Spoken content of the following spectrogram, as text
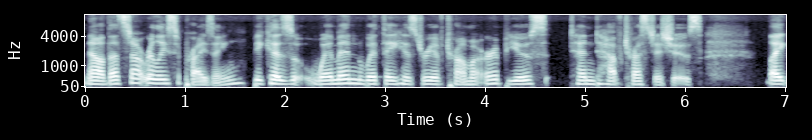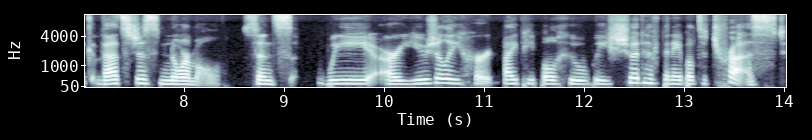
Now, that's not really surprising because women with a history of trauma or abuse tend to have trust issues. Like, that's just normal since we are usually hurt by people who we should have been able to trust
